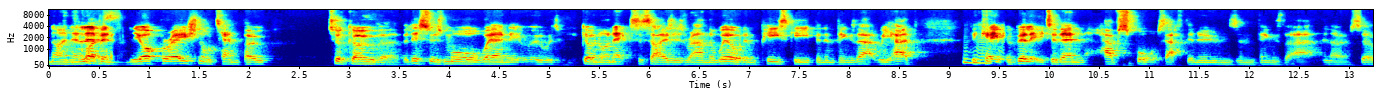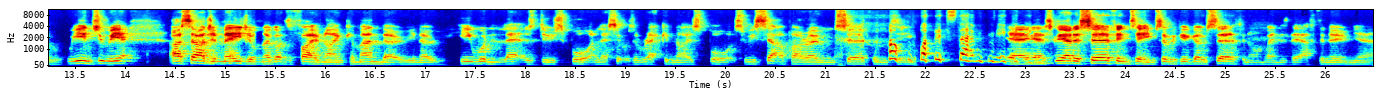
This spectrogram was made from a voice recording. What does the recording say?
9/11, the operational tempo took over, but this was more when it, it was going on exercises around the world and peacekeeping and things like that. We had mm-hmm. the capability to then have sports afternoons and things like that, you know. So we we, our sergeant major, when I got to five nine commando, you know, he wouldn't let us do sport unless it was a recognized sport. So we set up our own surfing team. what does that mean? Yeah, yeah. So we had a surfing team so we could go surfing on Wednesday afternoon. Yeah.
